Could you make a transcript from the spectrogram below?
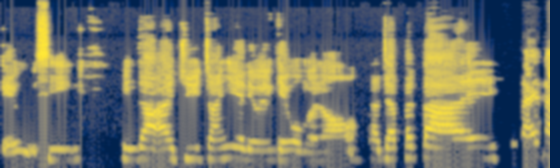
给五星，并到 IG 专业留言给我们哦。大家拜拜，拜拜。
